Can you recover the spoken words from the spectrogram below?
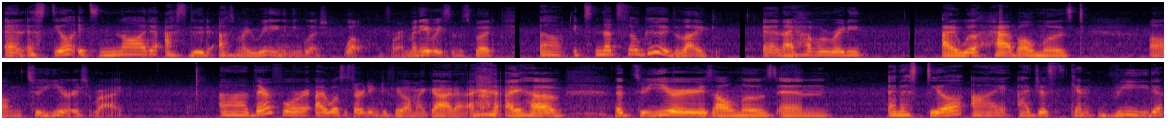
and still it's not as good as my reading in english. Well for many reasons but um, it's not so good like and i have already i will have almost um, two years right? Uh, therefore i was starting to feel oh my god i, I have uh, two years almost and and still i i just can't read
